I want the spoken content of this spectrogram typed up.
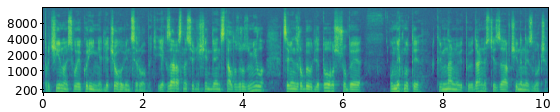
причину і своє коріння, для чого він це робить. Як зараз на сьогоднішній день стало зрозуміло, це він зробив для того, щоб уникнути кримінальної відповідальності за вчинений злочин.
